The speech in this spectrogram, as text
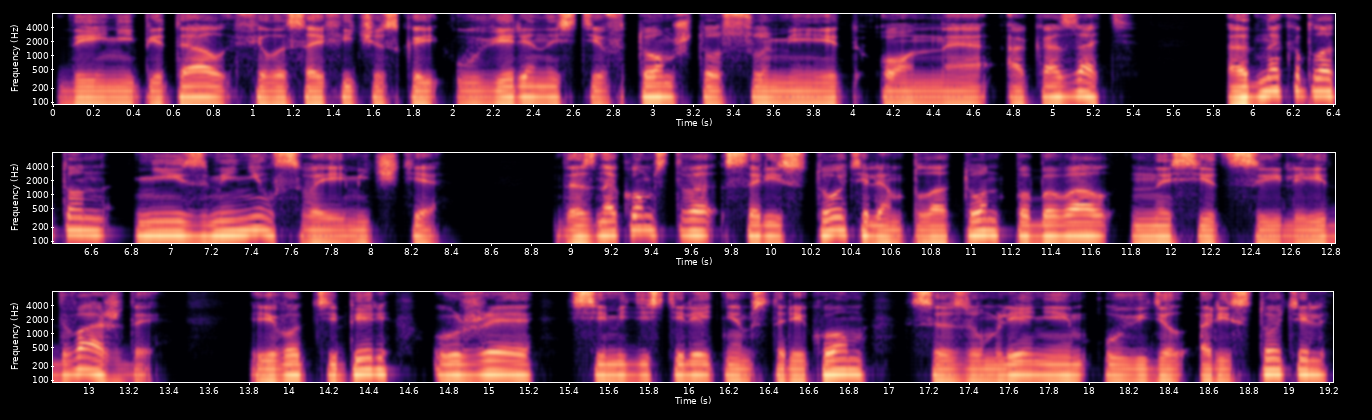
да и не питал философической уверенности в том, что сумеет онное оказать. Однако Платон не изменил своей мечте. До знакомства с Аристотелем Платон побывал на Сицилии дважды. И вот теперь уже 70-летним стариком с изумлением увидел Аристотель,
